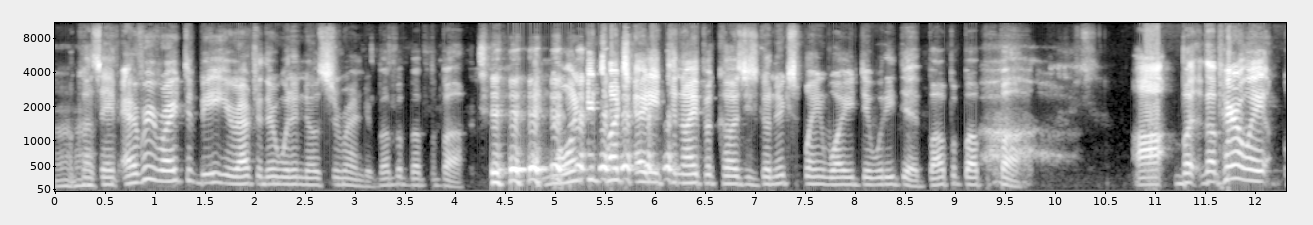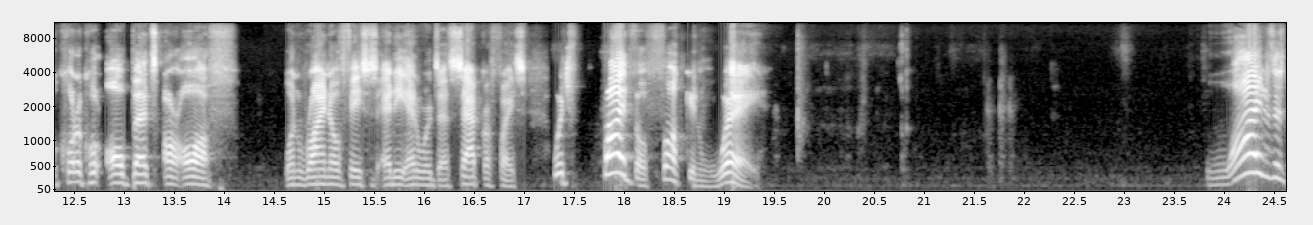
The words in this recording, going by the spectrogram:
Mhm. because they have every right to be here after they're winning no surrender. Blah, blah, blah, blah. Mm-hmm. No one can touch Eddie tonight because he's going to explain why he did what he did. Blah, blah, blah, blah. Uh, but the, apparently, quote unquote, all bets are off when Rhino faces Eddie Edwards at Sacrifice, which, by the fucking way, why does it.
